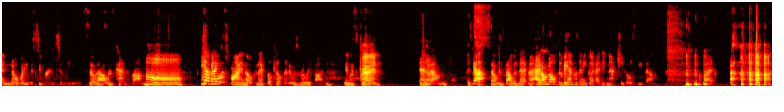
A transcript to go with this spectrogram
and nobody was super into me. So that was kind of um, Aww, yeah, but it was fine though because I still killed it. It was really fun. It was fun. good. and Yeah. um, It's- yeah, that was that was it. I don't know if the band was any good. I didn't actually go see them, but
